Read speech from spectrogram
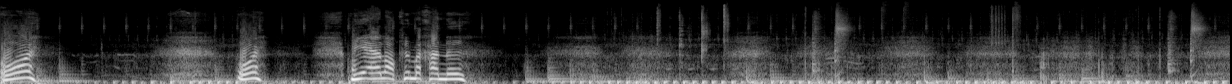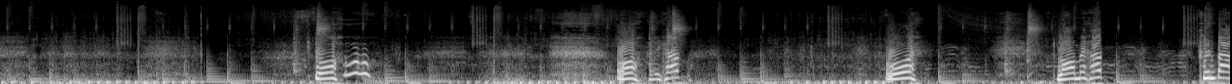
โอ้ย โอ้ย มีแอร์ล็อกขึ้นมาคันหนึ่งโอ้โหโอ้สวัสดีครับ โอ้ยรอไหมครับ ขึ้นเปล่า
